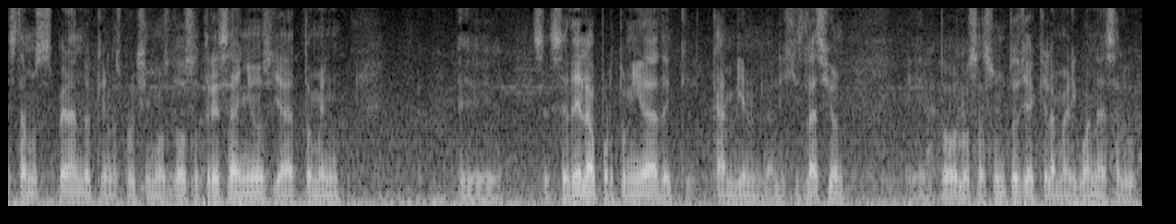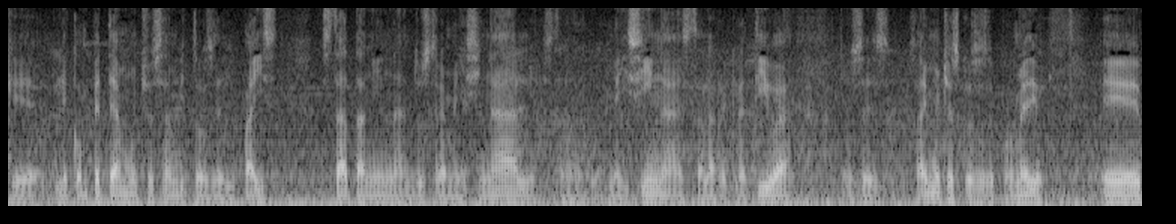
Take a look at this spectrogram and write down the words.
Estamos esperando que en los próximos dos o tres años ya tomen, eh, se dé la oportunidad de que cambien la legislación en todos los asuntos, ya que la marihuana es algo que le compete a muchos ámbitos del país. Está también la industria medicinal, está la medicina, está la recreativa, entonces hay muchas cosas de por medio. Eh,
